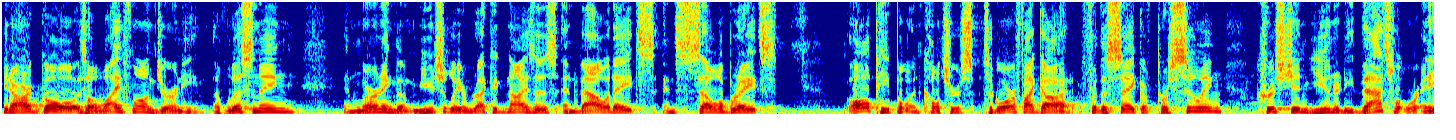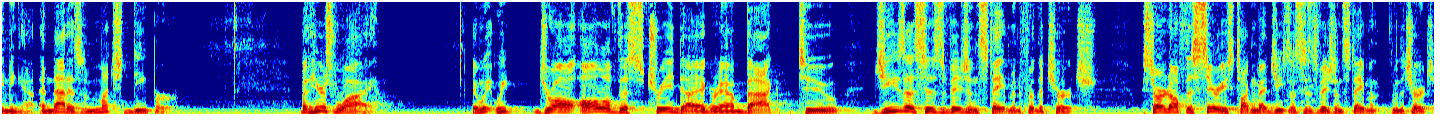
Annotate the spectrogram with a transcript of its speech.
You know, our goal is a lifelong journey of listening and learning that mutually recognizes and validates and celebrates all people and cultures to glorify God for the sake of pursuing Christian unity. That's what we're aiming at, and that is much deeper. But here's why. And we, we draw all of this tree diagram back to Jesus' vision statement for the church. We started off this series talking about Jesus' vision statement from the church.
